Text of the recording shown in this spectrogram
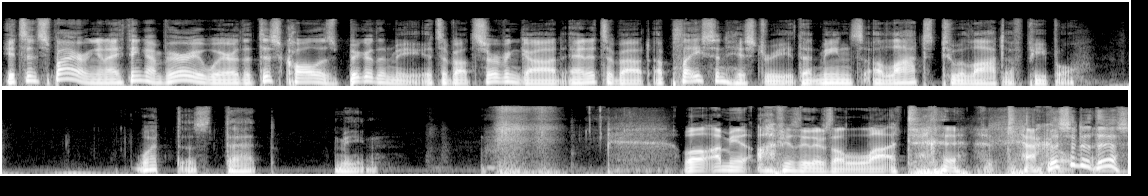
It's inspiring, and I think I'm very aware that this call is bigger than me. It's about serving God, and it's about a place in history that means a lot to a lot of people. What does that mean? well, I mean, obviously, there's a lot to tackle. Listen to this.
